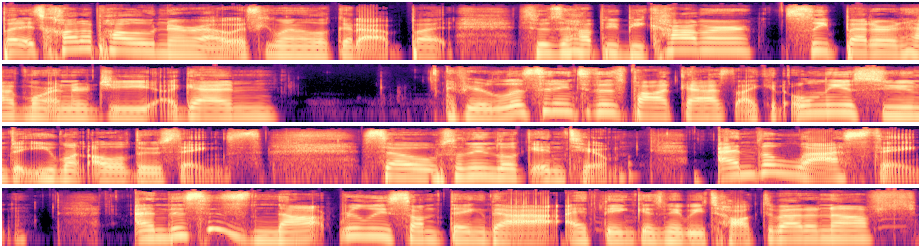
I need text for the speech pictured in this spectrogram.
But it's called Apollo Neuro if you want to look it up. But so to help you be calmer, sleep better, and have more energy. Again, if you're listening to this podcast, I can only assume that you want all of those things. So, something to look into. And the last thing, and this is not really something that I think is maybe talked about enough,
